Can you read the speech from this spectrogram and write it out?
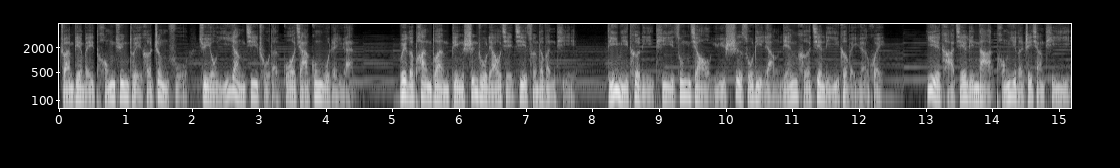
转变为同军队和政府具有一样基础的国家公务人员。为了判断并深入了解寄存的问题。迪米特里提议宗教与世俗力量联合建立一个委员会，叶卡捷琳娜同意了这项提议，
